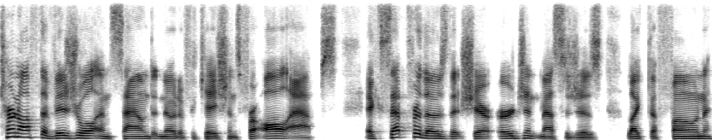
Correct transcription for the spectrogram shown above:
Turn off the visual and sound notifications for all apps, except for those that share urgent messages like the phone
